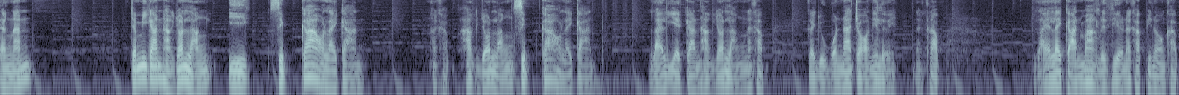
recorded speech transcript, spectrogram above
ดังนั้น จะมีการหักย้อนหลังอีก 19 รายการนะครับหักย้อนหลัง 19 รายการ รายละเอียดการหักย้อนหลังนะครับ ก็อยู่บนหน้าจอนี่เลยนะครับ หลายรายการมากเลยทีเดียวนะครับ พี่น้องครับ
